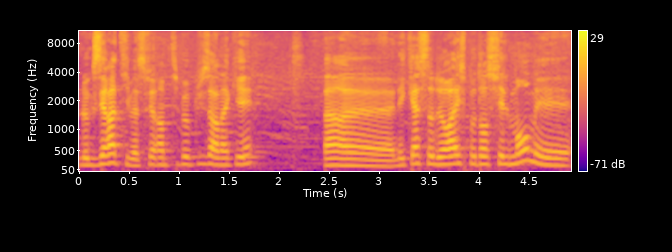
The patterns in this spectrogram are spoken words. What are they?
Le Xerath, il va se faire un petit peu plus arnaquer par euh, les castes de Rise potentiellement, mais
